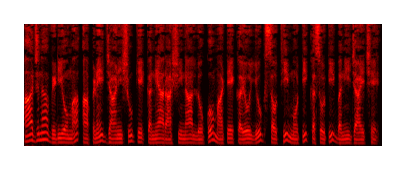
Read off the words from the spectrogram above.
આજના વિડીયોમાં આપણે જાણીશું કે કન્યા રાશિના લોકો માટે કયો યુગ સૌથી મોટી કસોટી બની જાય છે.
